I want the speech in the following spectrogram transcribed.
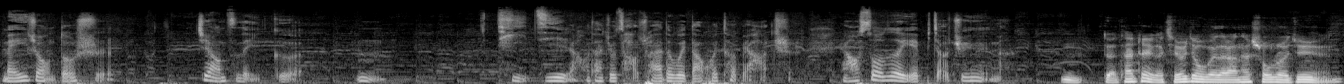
每一种都是这样子的一个嗯体积，然后它就炒出来的味道会特别好吃，然后受热也比较均匀嘛。嗯，对，它这个其实就为了让它受热均匀，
